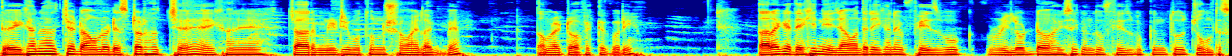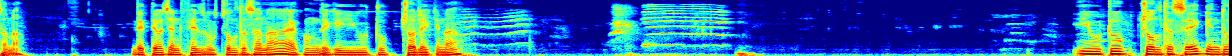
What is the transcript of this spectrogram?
তো এইখানে হচ্ছে ডাউনলোড স্টার্ট হচ্ছে। এখানে চার মিনিটের মতন সময় লাগবে। তো আমরা একটু অপেক্ষা করি। তার আগে দেখে নিই যে আমাদের এখানে ফেসবুক রিলোড দেওয়া হয়েছে, কিন্তু ফেসবুক কিন্তু চলতেছে না। দেখতে পাচ্ছেন ফেসবুক চলতেছে না, এখন দেখি ইউটিউব চলে কিনা। ইউটিউব চলতেছে, কিন্তু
